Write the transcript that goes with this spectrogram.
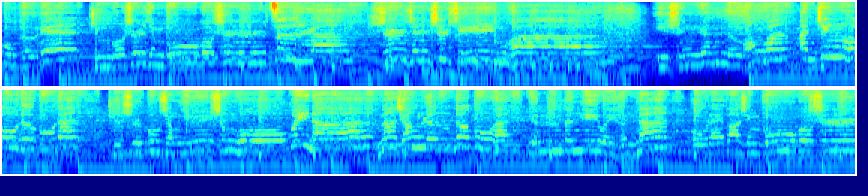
无可恋。经过时间，不过是自然。时间是新欢，一群人的狂欢，安静后的孤单，只是不想与生活为难。那强忍的不安，原本以为很难，后来发现不过是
